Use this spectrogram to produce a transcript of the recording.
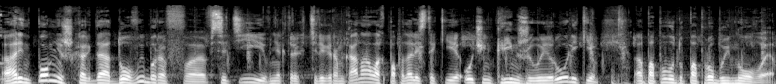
Арин, помнишь, когда до выборов э, в сети, в некоторых телеграм-каналах попадались такие очень кринжевые ролики э, по поводу «Попробуй новое»?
